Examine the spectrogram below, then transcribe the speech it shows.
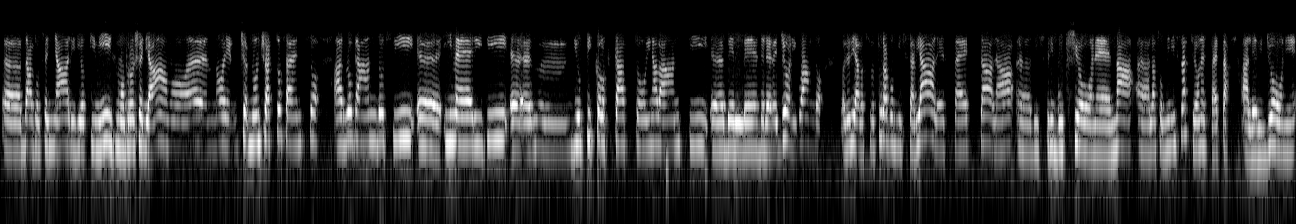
eh, dato segnali di ottimismo, procediamo, eh, noi, cioè, in un certo senso arrogandosi eh, i meriti ehm, di un piccolo scatto in avanti eh, delle, delle regioni, quando dire, la struttura commissariale spetta la eh, distribuzione, ma eh, la somministrazione spetta alle regioni,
